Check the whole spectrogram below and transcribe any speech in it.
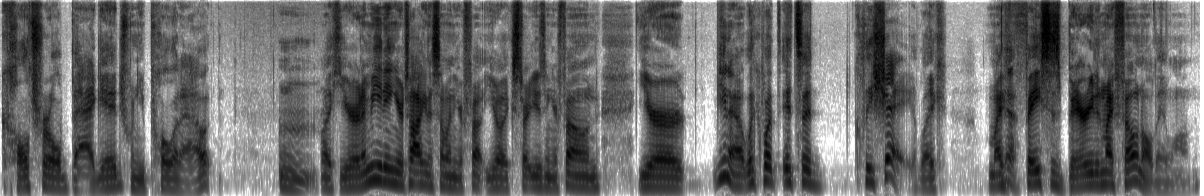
cultural baggage when you pull it out. Hmm. Like you're in a meeting, you're talking to someone, your phone, you're like start using your phone. You're, you know, like what? It's a cliche. Like my face is buried in my phone all day long.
